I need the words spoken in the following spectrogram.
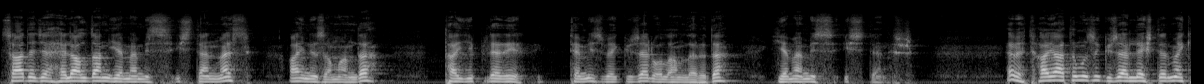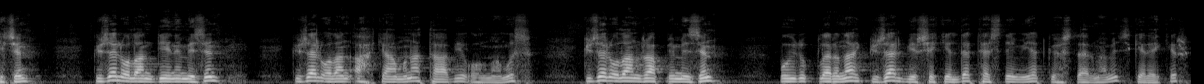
Sadece helaldan yememiz istenmez. Aynı zamanda tayyipleri, temiz ve güzel olanları da yememiz istenir. Evet, hayatımızı güzelleştirmek için güzel olan dinimizin, güzel olan ahkamına tabi olmamız, güzel olan Rabbimizin buyruklarına güzel bir şekilde teslimiyet göstermemiz gerekir.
